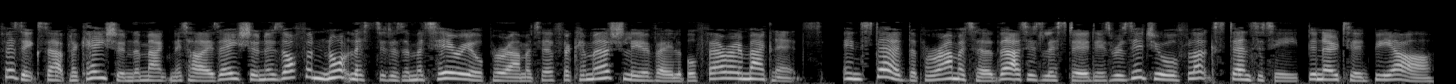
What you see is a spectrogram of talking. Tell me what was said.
physics application the magnetization is often not listed as a material parameter for commercially available ferromagnets. Instead the parameter that is listed is residual flux density, denoted Br.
